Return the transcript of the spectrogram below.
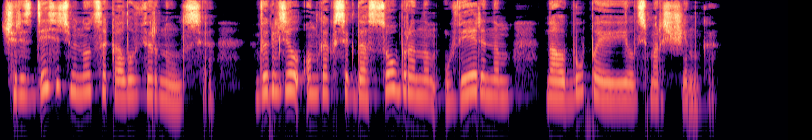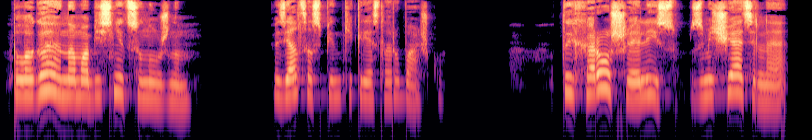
Через десять минут Соколов вернулся. Выглядел он, как всегда, собранным, уверенным, на лбу появилась морщинка. «Полагаю, нам объясниться нужно». Взял со спинки кресла рубашку. «Ты хорошая, Лис, замечательная,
